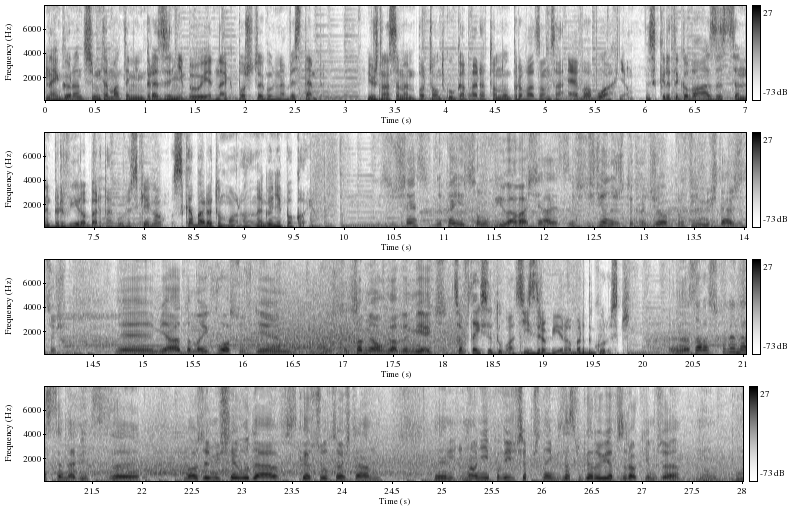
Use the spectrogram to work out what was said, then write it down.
Najgorętszym tematem imprezy nie były jednak poszczególne występy. Już na samym początku kabaretonu prowadząca Ewa Błachnio skrytykowała ze sceny brwi Roberta Górskiego z kabaretu moralnego niepokoju. Nie słyszałem dokładnie co mówiła właśnie, ale jestem zdziwiony, że to chodzi o brwi. Myślałem, że coś e, miała do moich włosów. Nie wiem, co, miałabym mieć. Co w tej sytuacji zrobi Robert Górski? No zaraz chodzę na scenę, więc e, może mi się uda w sketchu coś tam e, o niej powiedzieć, a przynajmniej zasugeruję wzrokiem, że,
